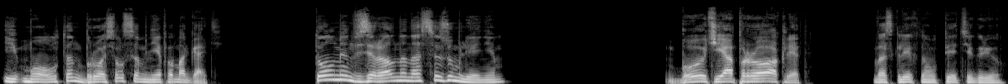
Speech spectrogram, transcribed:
и Молтон бросился мне помогать. Толмен взирал на нас с изумлением. «Будь я проклят!» — воскликнул Петтигрю.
